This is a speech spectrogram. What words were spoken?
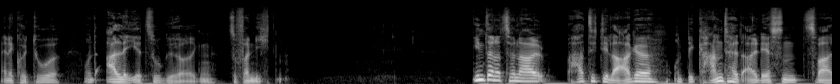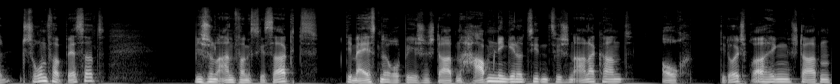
eine Kultur und alle ihr Zugehörigen zu vernichten. International hat sich die Lage und Bekanntheit all dessen zwar schon verbessert, wie schon anfangs gesagt, die meisten europäischen Staaten haben den Genozid inzwischen anerkannt, auch die deutschsprachigen Staaten.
